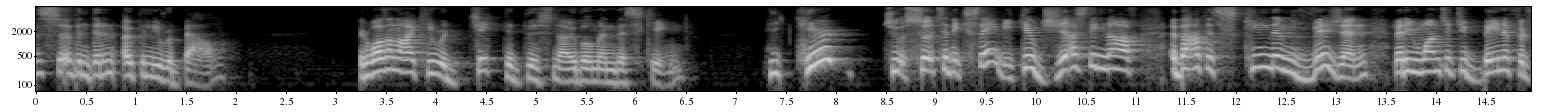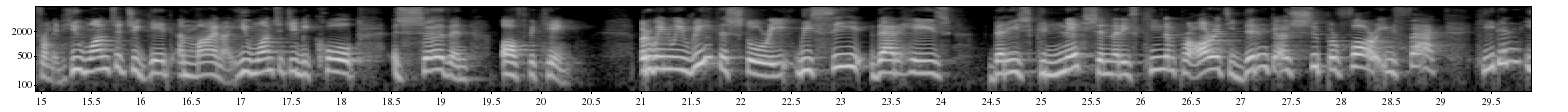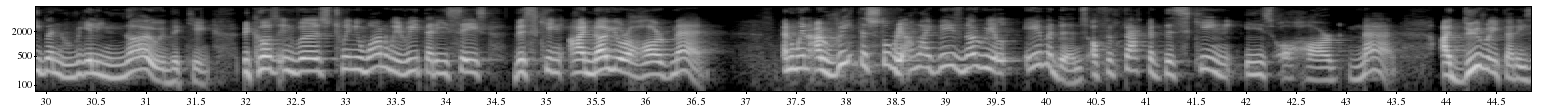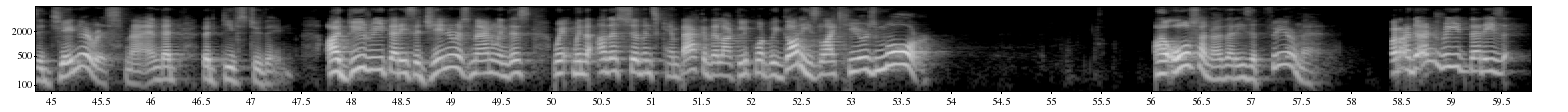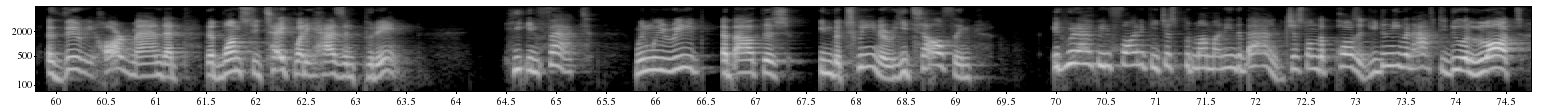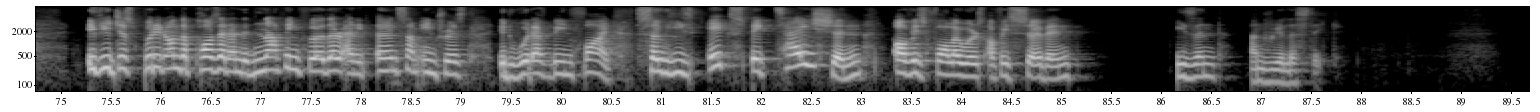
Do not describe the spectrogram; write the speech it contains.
This servant didn't openly rebel. It wasn't like he rejected this nobleman, this king. He cared to a certain extent. He cared just enough about this kingdom vision that he wanted to benefit from it. He wanted to get a mina, he wanted to be called a servant of the king. But when we read the story, we see that his that his connection, that his kingdom priority didn't go super far. In fact, he didn't even really know the king. Because in verse 21, we read that he says, This king, I know you're a hard man. And when I read the story, I'm like, there's no real evidence of the fact that this king is a hard man. I do read that he's a generous man that, that gives to them. I do read that he's a generous man when this when, when the other servants came back and they're like, look what we got. He's like, here's more. I also know that he's a fair man. But I don't read that he's a very hard man that, that wants to take what he hasn't put in. He, in fact, when we read about this in betweener, he tells him, It would have been fine if you just put my money in the bank, just on deposit. You didn't even have to do a lot. If you just put it on deposit and did nothing further and it earned some interest, it would have been fine. So his expectation of his followers, of his servant, isn't unrealistic.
